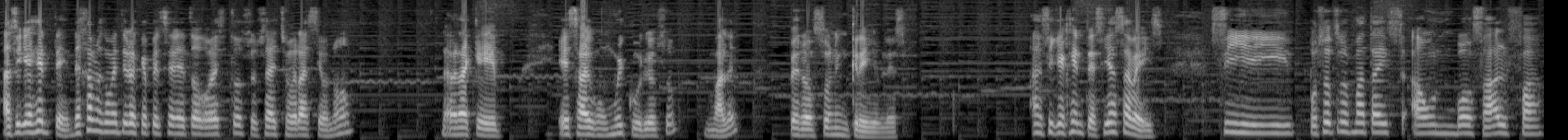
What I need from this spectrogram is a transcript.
Así que gente, dejadme en comentarios qué pensáis de todo esto, si os ha hecho gracia o no. La verdad que es algo muy curioso, ¿vale? Pero son increíbles. Así que gente, si ya sabéis, si vosotros matáis a un boss alfa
